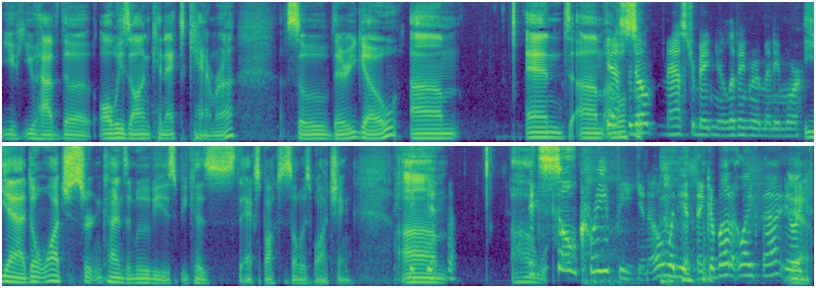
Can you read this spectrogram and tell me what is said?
you you have the always on Kinect camera. So there you go. Um, and um, yeah, so don't masturbate in your living room anymore. Yeah, don't watch certain kinds of movies because the Xbox is always watching. Um, yeah. uh, it's so creepy, you know, when you think about it like that. You're yeah. like,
